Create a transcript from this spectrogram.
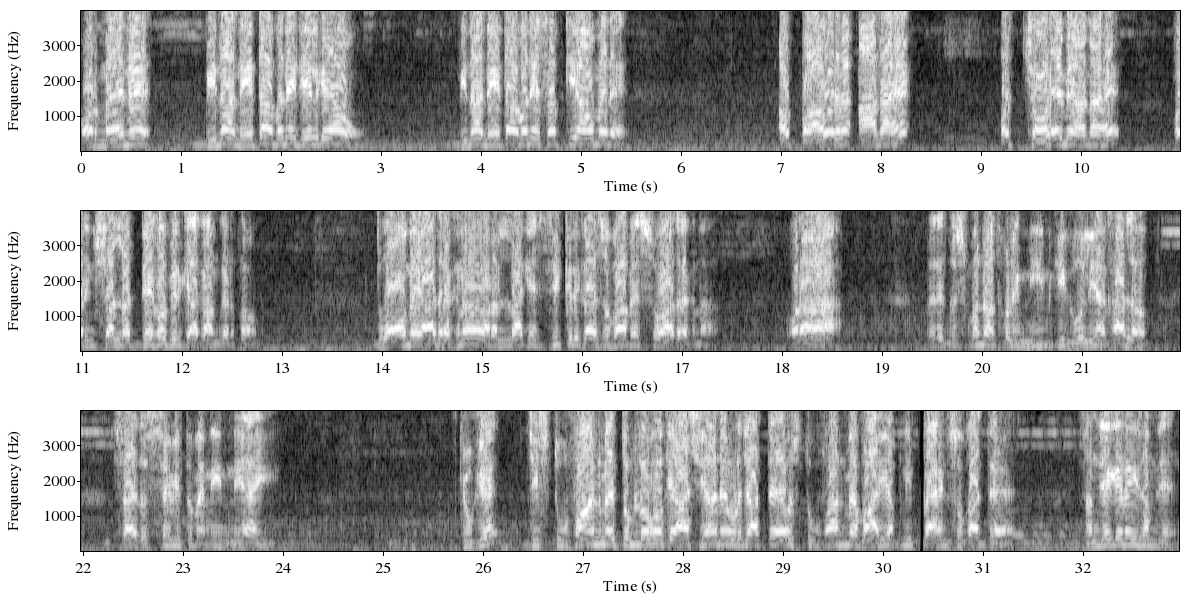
और मैंने बिना नेता बने जेल गया हूँ। बिना नेता बने सब किया हूँ मैंने। अब पावर में आना है और चौड़े में आना है। और इंशाला देखो फिर क्या काम करता हूँ दुआओं में याद रखना और अल्लाह के ज़िक्र का जुबा में स्वाद रखना। और हाँ मेरे दुश्मनों, थोड़ी नींद की गोलियाँ खा लो। शायद उससे भी तुम्हें नींद नहीं आई। क्योंकि जिस तूफ़ान में तुम लोगों के आशियाने उड़ जाते हैं, उस तूफ़ान में भाई अपनी पैंट सुखाते हैं। समझे कि नहीं समझे?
